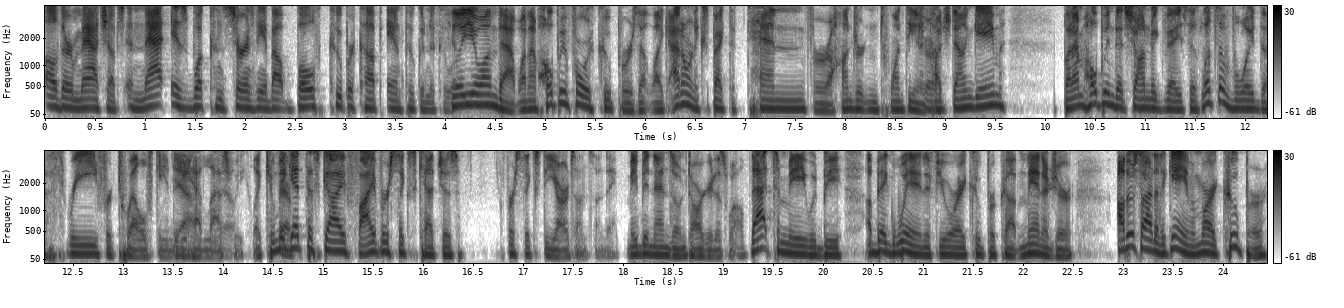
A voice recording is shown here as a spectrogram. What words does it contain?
other matchups and that is what concerns me about both Cooper Kupp and puka Nacua Feel you on that. What I'm hoping for with Cooper is that like I don't expect a 10 for 120 in a touchdown game, but I'm hoping that Sean McVay says let's avoid the three for 12 game that Yeah, he had last yeah. week. Like, can we get this guy five or six catches? For 60 yards on Sunday, maybe an end zone target as well. That to me would be a big win if you were a Cooper Kupp manager. Other side of the game, Amari Cooper,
